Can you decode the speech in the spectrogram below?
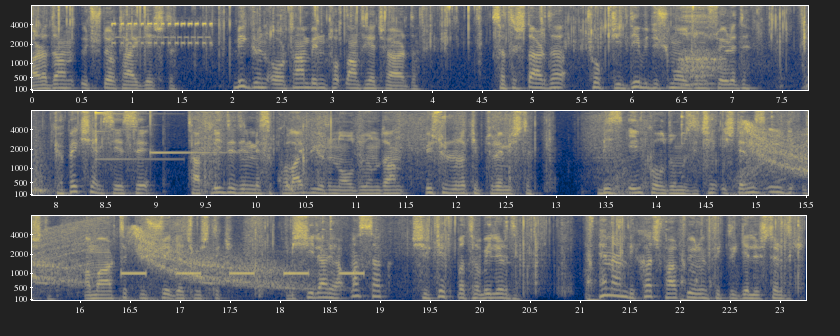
Aradan 3-4 ay geçti. Bir gün ortağım beni toplantıya çağırdı. Satışlarda çok ciddi bir düşme olduğunu söyledi. Köpek şemsiyesi taklit edilmesi kolay bir ürün olduğundan bir sürü rakip türemişti. Biz ilk olduğumuz için işlerimiz iyi gitmişti. Ama artık düşüşe geçmiştik. Bir şeyler yapmazsak şirket batabilirdi. Hemen birkaç farklı ürün fikri geliştirdik.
